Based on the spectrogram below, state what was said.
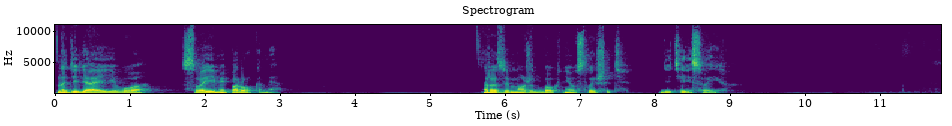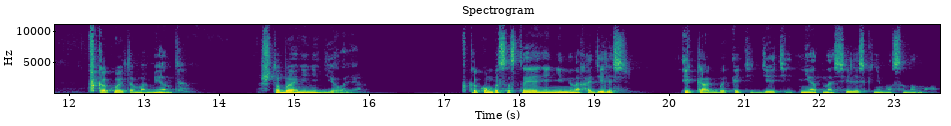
наделяя Его своими пороками. Разве может Бог не услышать детей своих? В какой-то момент, что бы они ни делали, в каком бы состоянии они ни находились, и как бы эти дети не относились к нему самому.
